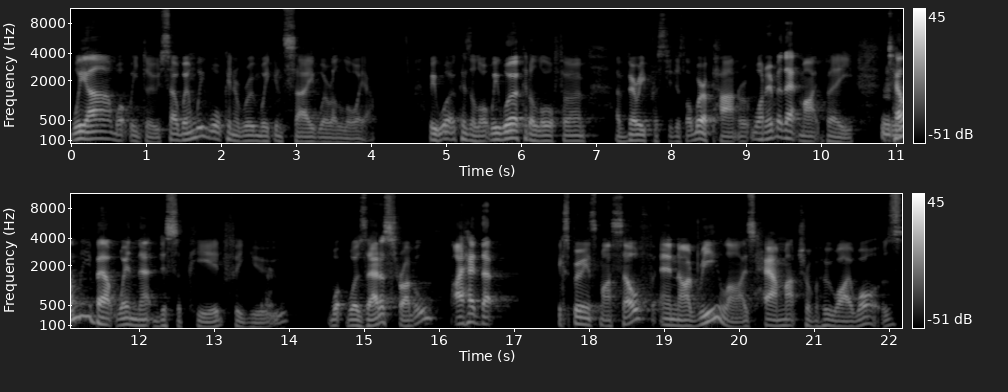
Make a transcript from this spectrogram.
We are what we do. So when we walk in a room, we can say we're a lawyer. We work as a law. We work at a law firm, a very prestigious law. We're a partner, whatever that might be. Mm-hmm. Tell me about when that disappeared for you. What was that a struggle? I had that experience myself, and I realized how much of who I was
